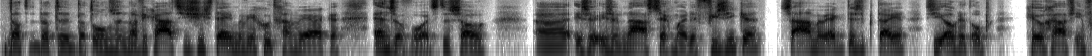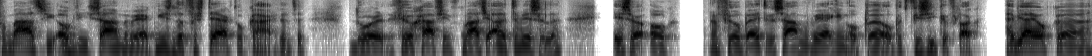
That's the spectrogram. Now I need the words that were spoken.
dat, dat, de, dat onze navigatiesystemen weer goed gaan werken enzovoorts. Dus zo uh, is, er, is er naast zeg maar, de fysieke samenwerking tussen partijen, zie je ook dat op geografische informatie ook die samenwerking is. En dat versterkt elkaar. Dat, door geografische informatie uit te wisselen, is er ook een veel betere samenwerking op, op het fysieke vlak. Heb jij ook uh,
